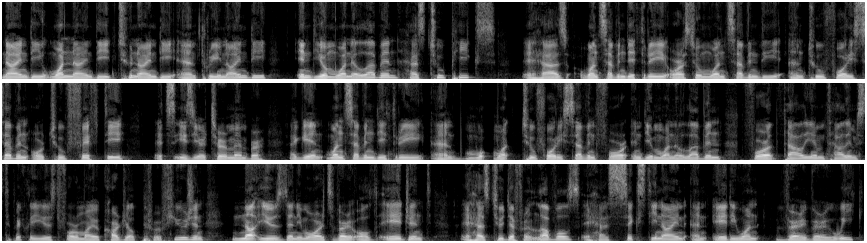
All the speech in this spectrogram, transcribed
90, 190, 290, and 390. Indium 111 has two peaks. It has 173 or assume 170 and 247 or 250 it's easier to remember. Again, 173 and 247 for indium 111. For thallium, thallium is typically used for myocardial perfusion, not used anymore. It's a very old agent. It has two different levels. It has 69 and 81, very, very weak.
